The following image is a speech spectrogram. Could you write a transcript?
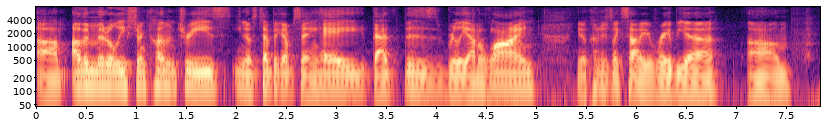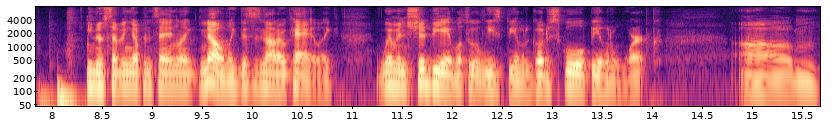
um, other Middle Eastern countries, you know, stepping up saying, "Hey, that this is really out of line." You know, countries like Saudi Arabia, um, you know, stepping up and saying like, "No, like this is not okay. Like women should be able to at least be able to go to school, be able to work." Um,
